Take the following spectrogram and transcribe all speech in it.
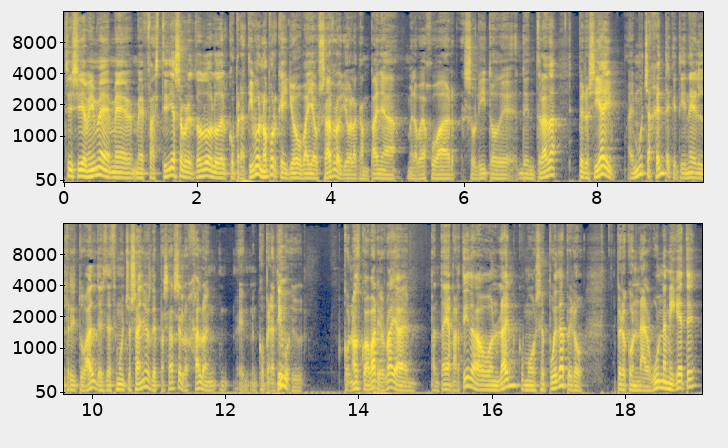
sí, sí, a mí me, me- me fastidia sobre todo lo del cooperativo, no porque yo vaya a usarlo, yo la campaña me la voy a jugar solito de, de entrada, pero sí hay, hay mucha gente que tiene el ritual desde hace muchos años de pasarse los Halo en, en cooperativo. Yo Conozco a varios, vaya, en pantalla partida o online, como se pueda, pero, pero con algún amiguete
